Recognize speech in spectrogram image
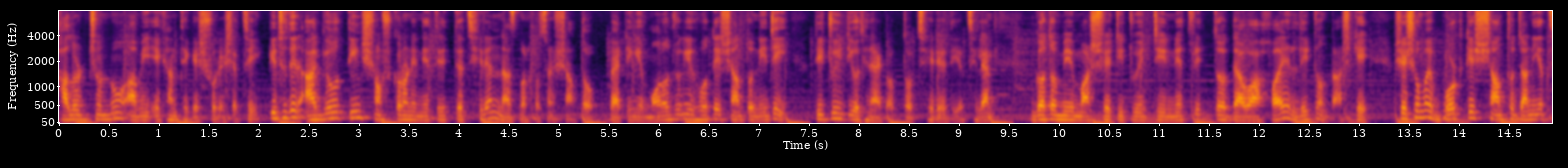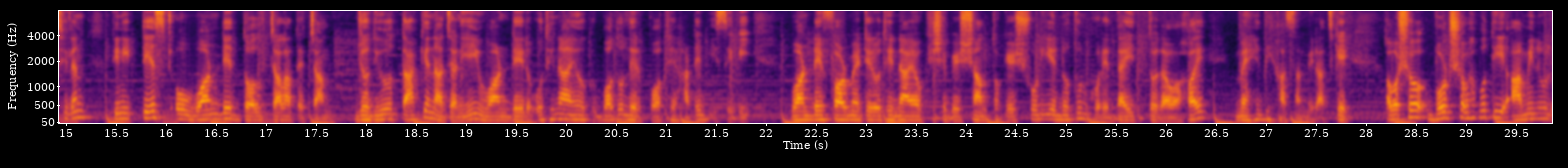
ভালোর জন্য আমি এখান থেকে সরে এসেছি। কিছুদিন আগেও তিন সংস্করণে নেতৃত্বে ছিলেন নাজমুল হোসেন শান্ত। ব্যাটিংয়ে মনোযোগী হতে শান্ত নিজেই টি টোয়েন্টি অধিনায়কত্ব ছেড়ে দিয়েছিলেন। গত মে মাসে টি টোয়েন্টির নেতৃত্ব দেওয়া হয় লিটন দাসকে। সে সময় বোর্ডকে শান্ত জানিয়েছিলেন তিনি টেস্ট ও ওয়ানডে দল চালাতে চান। যদিও তাকে না জানিয়েই ওয়ানডের অধিনায়ক বদলের পথে হাঁটে বিসিবি। ওয়ানডে ফরম্যাটের অধিনায়ক হিসেবে শান্তকে সরিয়ে নতুন করে দায়িত্ব দেওয়া হয় মেহেদি হাসান মিরাজকে। অবশ্য বোর্ড সভাপতি আমিনুল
